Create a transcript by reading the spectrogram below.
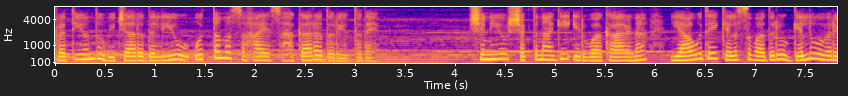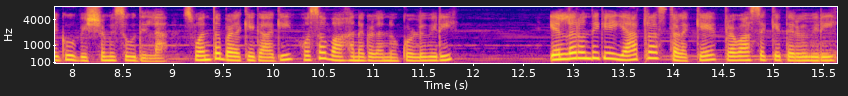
ಪ್ರತಿಯೊಂದು ವಿಚಾರದಲ್ಲಿಯೂ ಉತ್ತಮ ಸಹಾಯ ಸಹಕಾರ ದೊರೆಯುತ್ತದೆ. ಶನಿಯು ಶಕ್ತನಾಗಿ ಇರುವ ಕಾರಣ ಯಾವುದೇ ಕೆಲಸವಾದರೂ ಗೆಲ್ಲುವವರೆಗೂ ವಿಶ್ರಮಿಸುವುದಿಲ್ಲ. ಸ್ವಂತ ಬಳಕೆಗಾಗಿ ಹೊಸ ವಾಹನಗಳನ್ನು ಕೊಳ್ಳುವಿರಿ. ಎಲ್ಲರೊಂದಿಗೆ ಯಾತ್ರಾ ಸ್ಥಳಕ್ಕೆ ಪ್ರವಾಸಕ್ಕೆ ತೆರಳುವಿರಿ.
